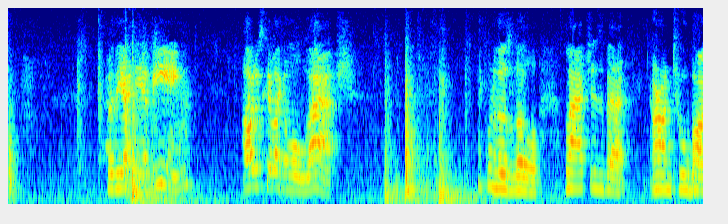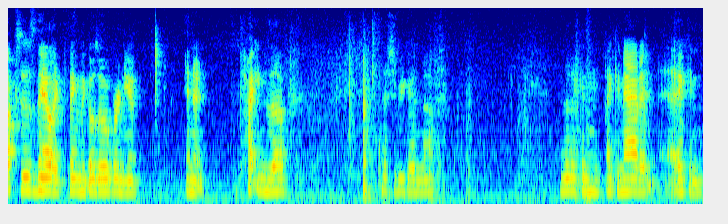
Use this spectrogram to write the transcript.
But the idea being, I'll just get like a little latch. Like one of those little latches that are on toolboxes and they're like the thing that goes over and you and it tightens up. That should be good enough. And then I can I can add it, I can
